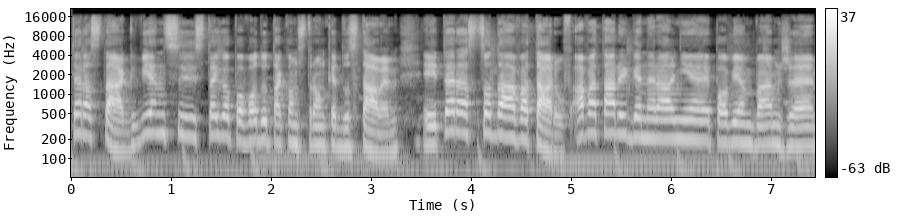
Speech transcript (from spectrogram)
teraz tak, więc z tego powodu taką stronkę dostałem. Teraz co do awatarów. Awatary generalnie powiem wam, że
